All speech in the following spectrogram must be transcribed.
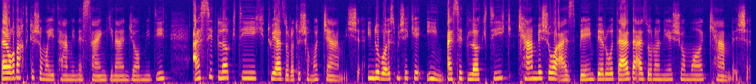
در واقع وقتی که شما یه تمرین سنگین انجام می‌دید اسید لاکتیک توی عضلات شما جمع میشه. این دو باعث میشه که این اسید لاکتیک کم بشه و از بین بره و درد عضلانی شما کم بشه.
